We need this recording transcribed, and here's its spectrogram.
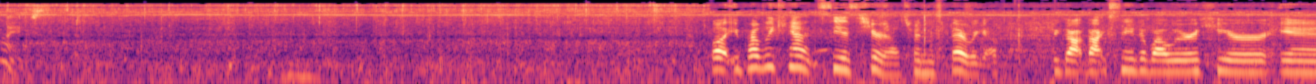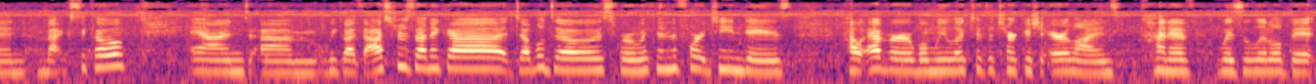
Nice. Well, you probably can't see us here. I'll turn this. There we go. We got vaccinated while we were here in Mexico, and um, we got the AstraZeneca double dose. We're within the 14 days. However, when we looked at the Turkish Airlines, kind of was a little bit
